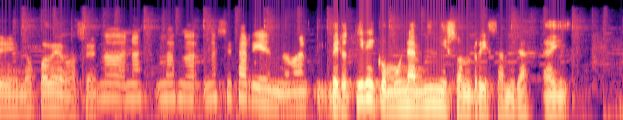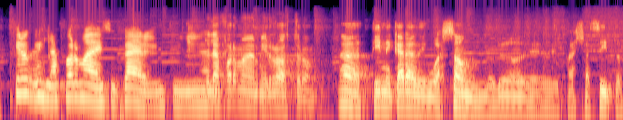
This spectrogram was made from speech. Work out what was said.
Sí, no podemos, eh. No, no, no, no, no se está riendo, Martín. Pero tiene como una mini sonrisa, mira, ahí. Creo que es la forma de su cara. en general. Es la forma de mi rostro. Ah, tiene cara de guasón, boludo, de, de payasito.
